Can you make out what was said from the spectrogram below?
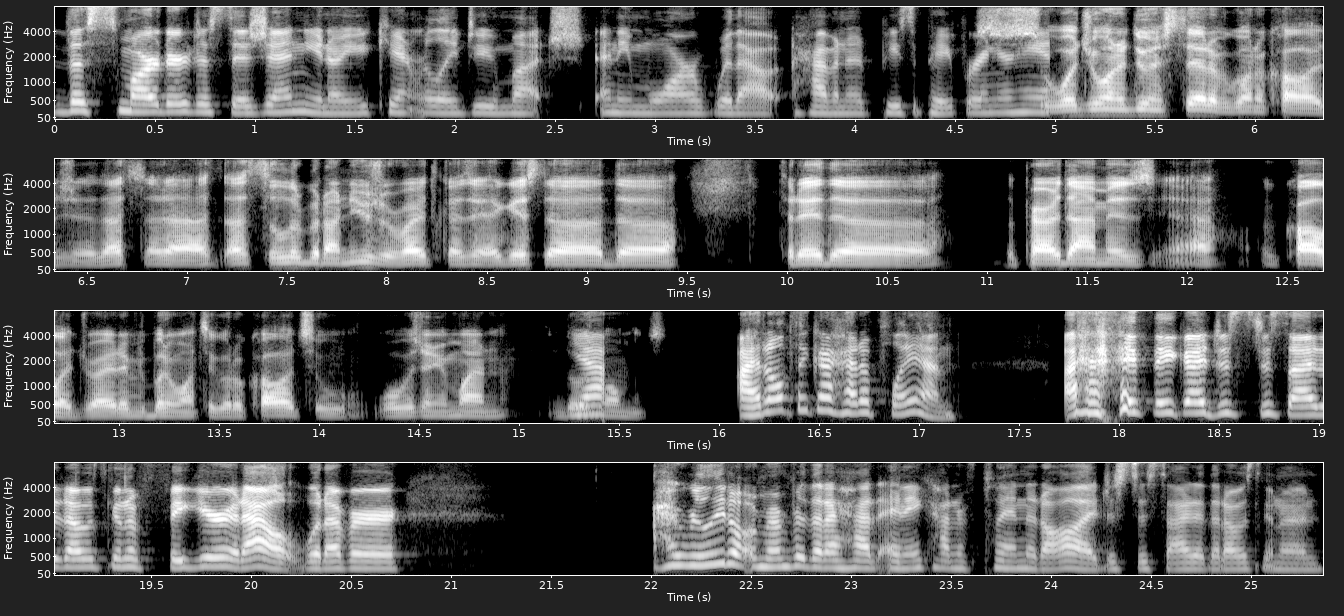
the smarter decision. You know, you can't really do much anymore without having a piece of paper in your hand. So what do you want to do instead of going to college? That's uh, that's a little bit unusual, right? Because I guess the the today the the paradigm is yeah, college, right? Everybody wants to go to college. So what was in your mind in those yeah. moments? I don't think I had a plan. I, I think I just decided I was going to figure it out, whatever. I really don't remember that I had any kind of plan at all. I just decided that I was going to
